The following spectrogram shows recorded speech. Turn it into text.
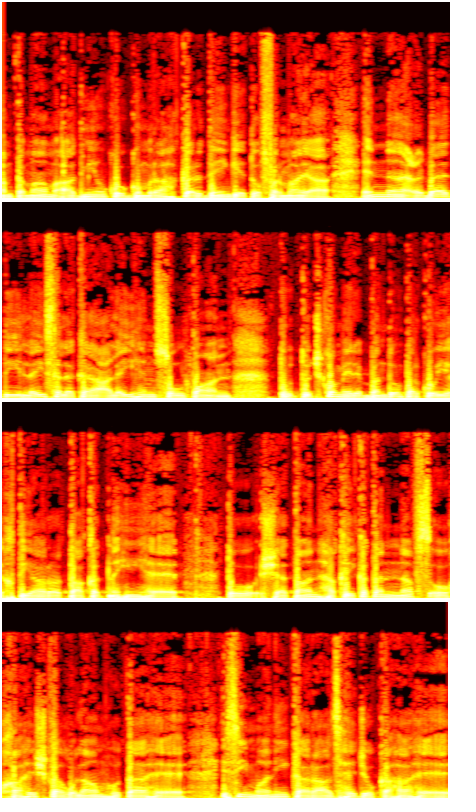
ہم تمام آدمیوں کو گمراہ کر دیں گے تو فرمایا، ان عبادی لئی سلک علیہم سلطان۔ تو تجھ کو میرے بندوں پر کوئی اختیار اور طاقت نہیں ہے۔ تو شیطان حقیقتا نفس و خواہش کا غلام ہوتا ہے۔ اسی معنی کا راز ہے جو کہا ہے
